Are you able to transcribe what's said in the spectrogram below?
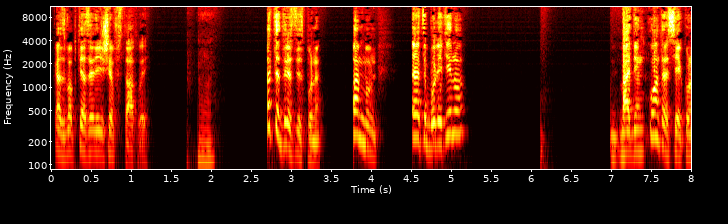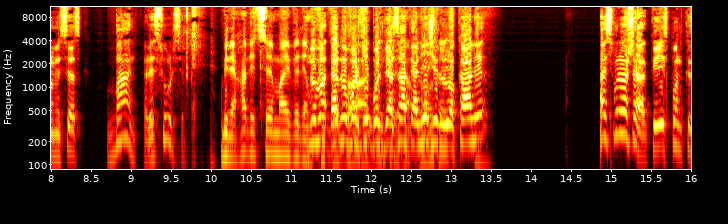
ca să vă puteți alege șeful statului. Mm. Atât trebuie să spună. Oameni buni, iată buletinul, ba din contră se economisesc bani, resurse. Bine, haideți să mai vedem. Nu, dar nu vor fi bulversate alegerile locale? Hai să spunem așa, că ei spun că,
